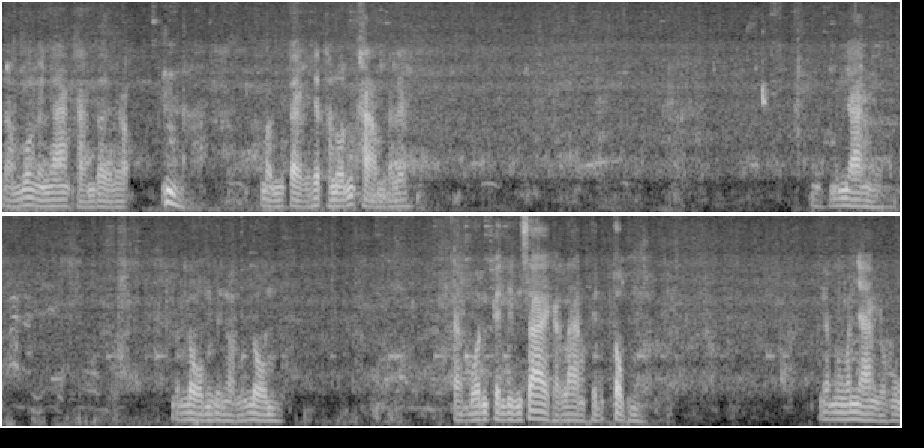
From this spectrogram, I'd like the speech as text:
นำม่วงกับย่างขามได้แล้วมันมีแต่เฮ็ดถนนขามไปเลย มันย่างนี่ มันลมพี่น้องมันลมข้างบนเป็นดินทรายข้างล่างเป็นตมแล้วมันมันยางกับหู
